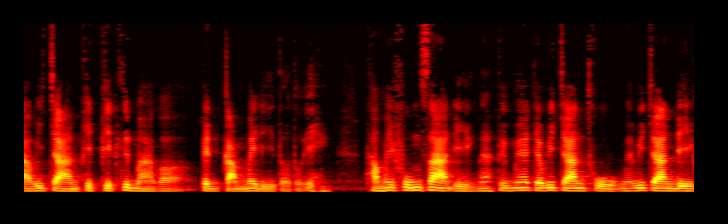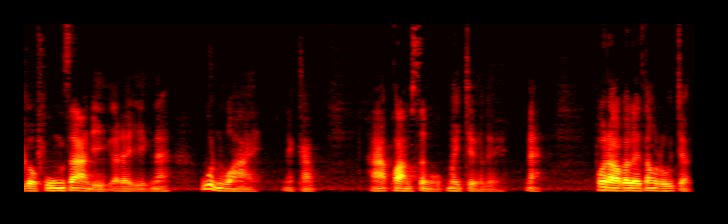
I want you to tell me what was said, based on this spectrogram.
ถ้าวิจารณ์ผิดผิดขึ้นมาก็เป็นกรรมไม่ดีต่อตัวเองทำให้ฟุ้งซ่านอีกนะถึงแม้จะวิจารณ์ถูกนะวิจารณ์ดีก็ฟุ้งซ่านอีกอะไรอีกนะวุ่นวายนะครับ หาความสงบไม่เจอเลยนะพวกเราก็เลยต้องรู้จัก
